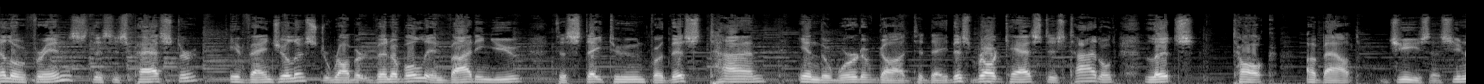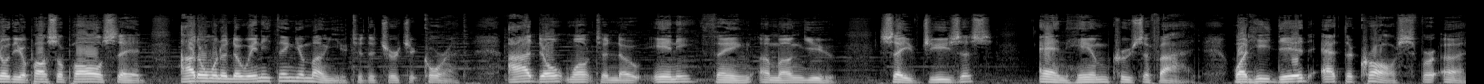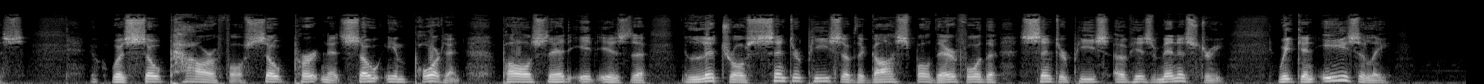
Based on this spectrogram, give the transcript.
Hello, friends. This is Pastor Evangelist Robert Venable inviting you to stay tuned for this time in the Word of God today. This broadcast is titled, Let's Talk About Jesus. You know, the Apostle Paul said, I don't want to know anything among you to the church at Corinth. I don't want to know anything among you save Jesus and Him crucified. What He did at the cross for us was so powerful, so pertinent, so important. Paul said it is the literal centerpiece of the gospel, therefore the centerpiece of his ministry. We can easily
